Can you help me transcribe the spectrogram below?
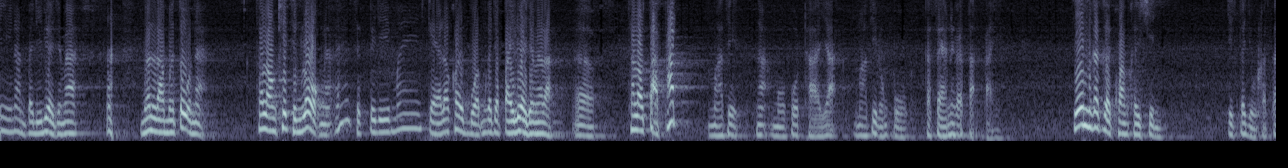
นี่นั่นไปเรื่อยๆใช่ไหมเหมือนเราเมื่อตู้น่ะ ถ้าลองคิดถึงโลกนะเอ๊ะศึกไปดีไหมแก่แล้วค่อยบวชมันก็จะไปเรื่อยใช่ไหมล่ะเออถ้าเราตัดพัดมาที่นะโมโพธายะมาที่หลวงปู่กระแสนั้นก็ตัดไปทีนี้มันก็เกิดความเคยชิน จิตก็อยู่กับไตร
